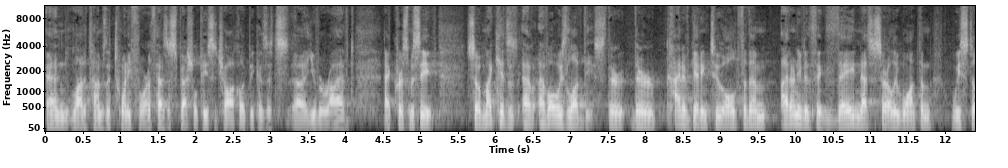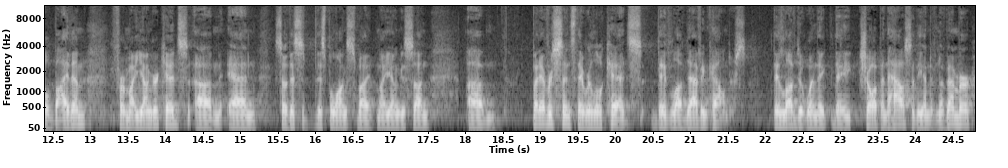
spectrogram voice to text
And a lot of times the 24th has a special piece of chocolate because it's, uh, you've arrived at Christmas Eve. So my kids have, have, always loved these. They're, they're kind of getting too old for them. I don't even think they necessarily want them. We still buy them for my younger kids. Um, and so this, this belongs to my, my youngest son. Um, but ever since they were little kids, they've loved having calendars. They loved it when they, they show up in the house at the end of November.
